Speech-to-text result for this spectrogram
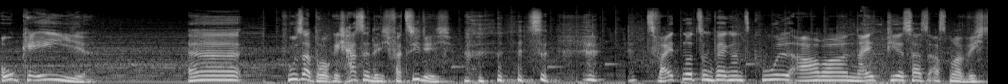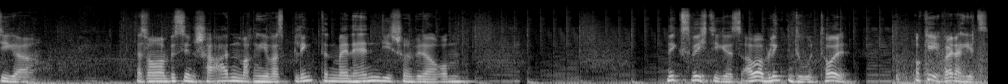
Okay. Äh, Fußabdruck, ich hasse dich, verzieh dich. Zweitnutzung wäre ganz cool, aber Night Piercer ist erstmal wichtiger. Dass wir mal ein bisschen Schaden machen hier. Was blinkt denn mein Handy schon wieder rum? Nichts Wichtiges, aber blinken tun. Toll. Okay, weiter geht's.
